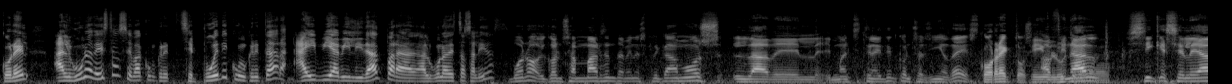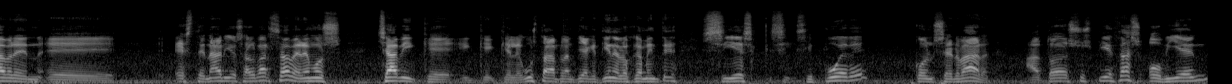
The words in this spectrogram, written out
con él. ¿Alguna de estas se va a concre- se puede concretar? ¿Hay viabilidad para alguna de estas salidas? Bueno, y con San Martin también explicamos la del Manchester United con Serginho Dest. Correcto, sí. Al final último. sí que se le abren eh, escenarios al Barça. Veremos Xavi, que, que- que le gusta la plantilla que tiene, lógicamente, si, es, si, si puede conservar a todas sus piezas o bien,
